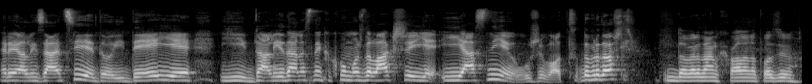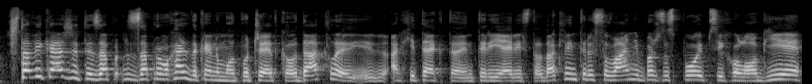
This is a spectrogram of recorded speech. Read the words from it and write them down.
realizacije, do ideje i da li je danas nekako možda lakše i jasnije u životu. Dobrodošli. Dobar dan, hvala na pozivu. Šta vi kažete, zapravo, hajde da krenemo od početka. Odakle arhitekta, interijerista, odakle interesovanje baš za spoj psihologije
